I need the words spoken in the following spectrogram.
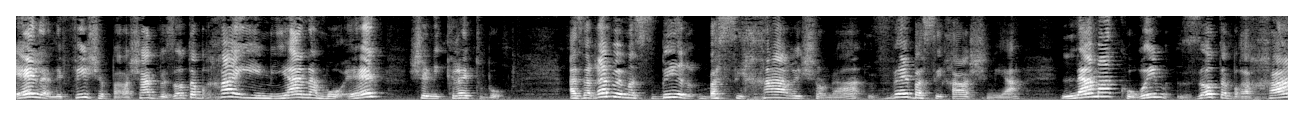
אלא לפי שפרשת וזאת הברכה היא עניין המועד שנקראת בו. אז הרב מסביר בשיחה הראשונה ובשיחה השנייה למה קוראים זאת הברכה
